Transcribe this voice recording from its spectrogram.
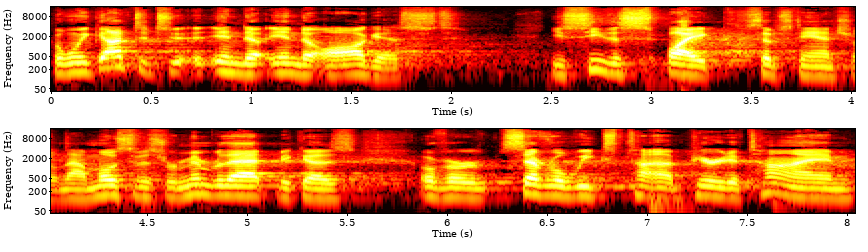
But when we got to, into, into August, you see the spike substantial. Now, most of us remember that because over several weeks' period of time,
